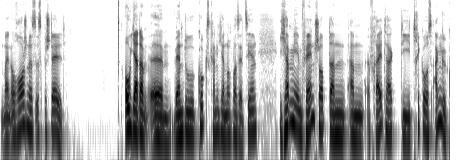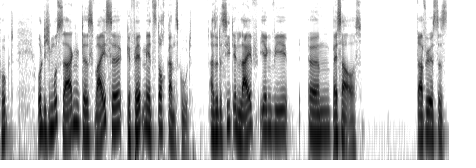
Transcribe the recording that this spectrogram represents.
mein Orangenes ist bestellt. Oh ja, dann, ähm, während du guckst, kann ich ja noch was erzählen. Ich habe mir im Fanshop dann am Freitag die Trikots angeguckt und ich muss sagen, das Weiße gefällt mir jetzt doch ganz gut. Also das sieht in Live irgendwie ähm, besser aus. Dafür ist das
